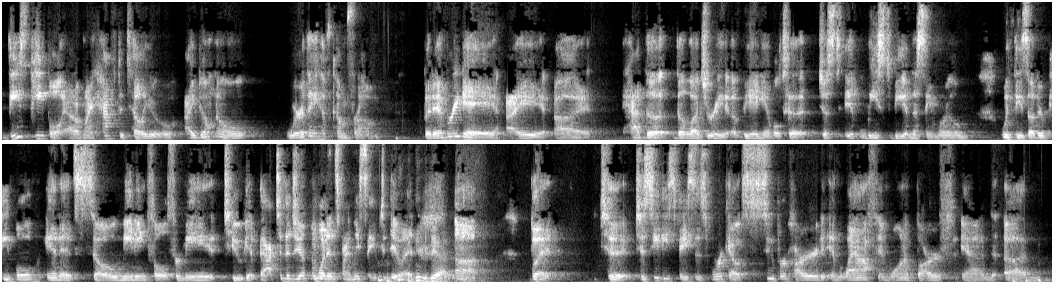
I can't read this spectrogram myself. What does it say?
these people, Adam, I have to tell you, I don't know where they have come from, but every day I uh, had the the luxury of being able to just at least be in the same room with these other people. And it's so meaningful for me to get back to the gym when it's finally safe to do it. Yeah. Uh, but to to see these faces work out super hard and laugh and want to barf and um,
